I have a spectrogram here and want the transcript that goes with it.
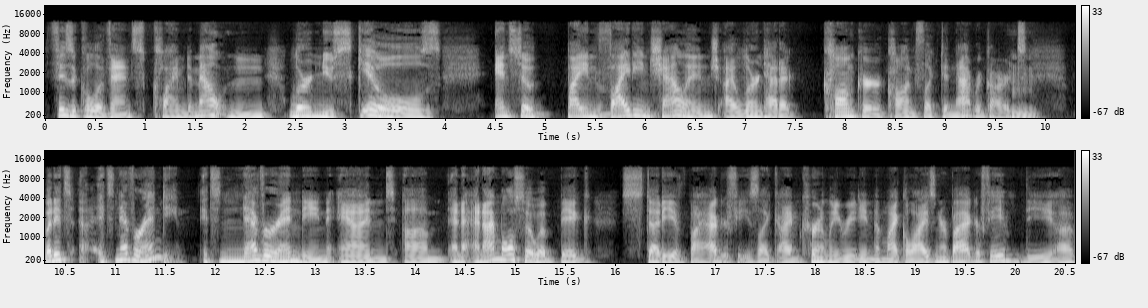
physical events, climbed a mountain, learned new skills. And so by inviting challenge, I learned how to conquer conflict in that regards. Mm. But it's it's never ending. It's never ending, and um and and I'm also a big study of biographies. Like I'm currently reading the Michael Eisner biography, the uh,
